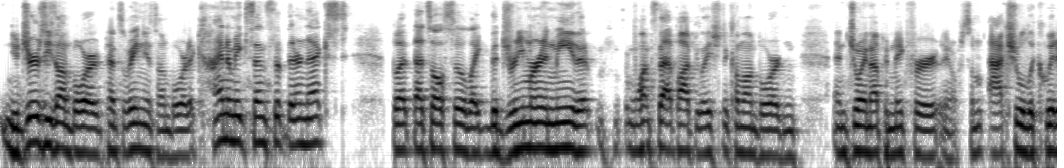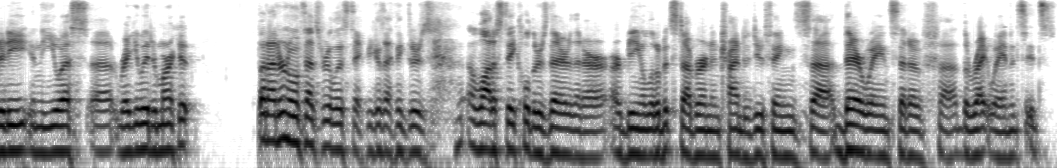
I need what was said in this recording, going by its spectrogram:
New Jersey's on board, Pennsylvania's on board, it kind of makes sense that they're next. But that's also like the dreamer in me that wants that population to come on board and and join up and make for you know some actual liquidity in the U.S. Uh, regulated market but I don't know if that's realistic because I think there's a lot of stakeholders there that are, are being a little bit stubborn and trying to do things uh, their way instead of uh, the right way, and it's it's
